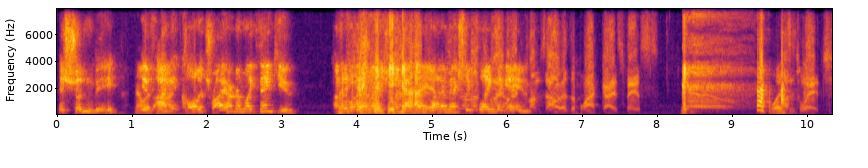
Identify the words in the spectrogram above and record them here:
It shouldn't be. No, if I get called a tryhard, I'm like, thank you. I'm glad I'm actually, I'm, Yeah, I'm glad. I'm actually No, no, playing the Tryhard game. comes out as a black guy's face what? on Twitch.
